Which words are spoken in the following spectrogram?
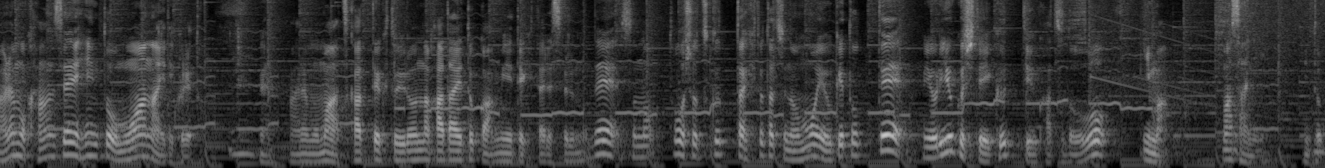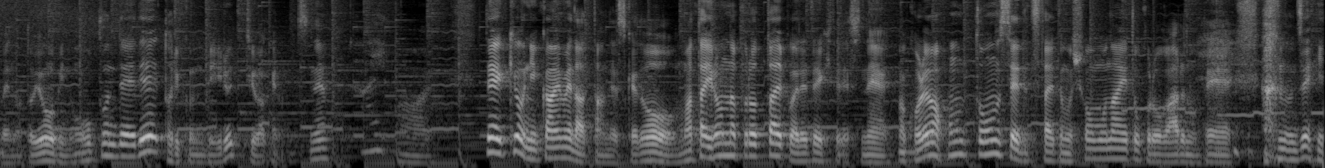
あれも完成品と思わないでくれと。うん。ね、あれもまあ使っていくといろんな課題とか見えてきたりするのでその当初作った人たちの思いを受け取ってより良くしていくっていう活動を今まさにニトベの土曜日のオープンデーで取り組んでいるっていうわけなんですね。はい。はい、で今日2回目だったんですけどまたいろんなプロトタイプが出てきてですね、まあ、これは本当音声で伝えてもしょうもないところがあるので あのぜひ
